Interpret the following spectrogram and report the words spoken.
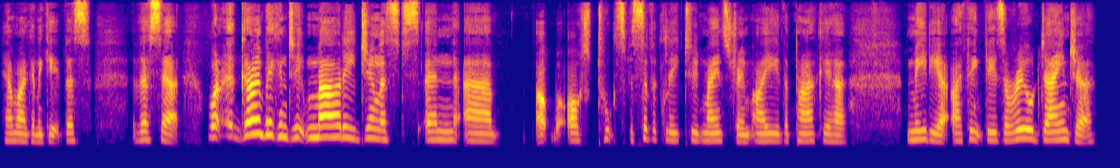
How am I going to get this this out? Well, uh, going back into Māori journalists and uh, I'll, I'll talk specifically to mainstream, i.e. the Pākehā media, I think there's a real danger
